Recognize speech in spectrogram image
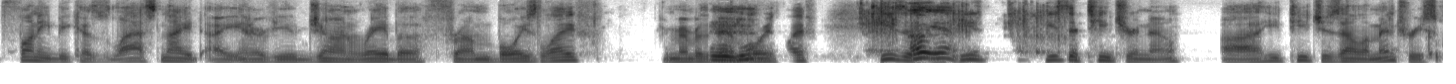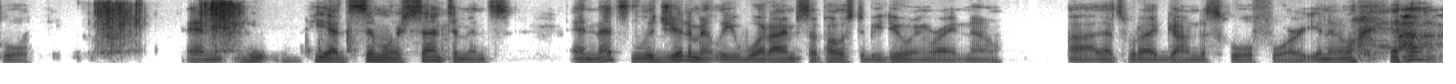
funny because last night I interviewed John Raba from Boys Life. Remember the band hmm Boys Life? He's a oh yeah he's he's a teacher now. Uh, he teaches elementary school, and he he had similar sentiments, and that's legitimately what I'm supposed to be doing right now. Uh, that's what I'd gone to school for, you know. ah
